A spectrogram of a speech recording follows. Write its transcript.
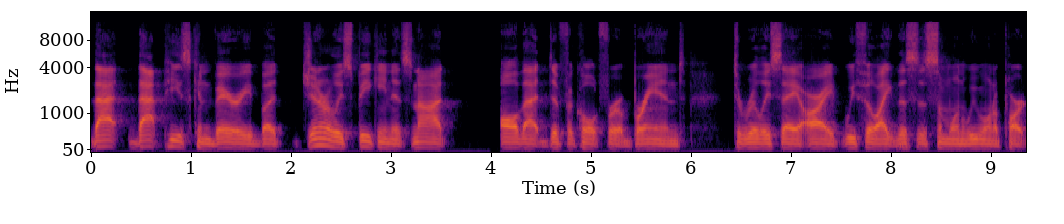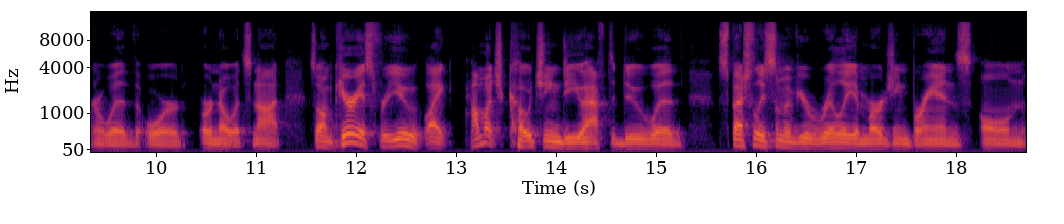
that that piece can vary, but generally speaking, it's not all that difficult for a brand to really say, all right, we feel like this is someone we want to partner with or or no, it's not. So I'm curious for you, like how much coaching do you have to do with especially some of your really emerging brands on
